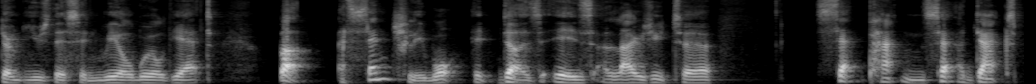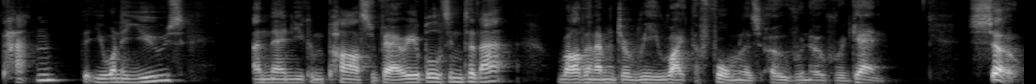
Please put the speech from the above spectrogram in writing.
Don't use this in real world yet. But essentially what it does is allows you to set pattern, set a DAX pattern that you want to use, and then you can pass variables into that rather than having to rewrite the formulas over and over again. So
